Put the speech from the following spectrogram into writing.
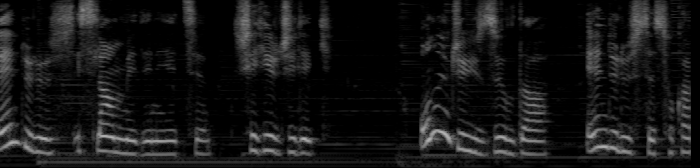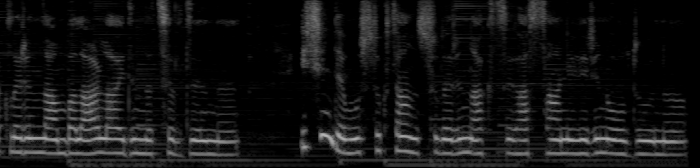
Endülüs İslam medeniyeti, şehircilik. 10. yüzyılda Endülüs'te sokakların lambalarla aydınlatıldığını, içinde musluktan suların aktığı hastanelerin olduğunu,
